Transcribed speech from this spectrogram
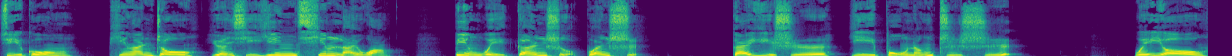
据供平安州原系姻亲来往，并未干涉官事。该御史亦不能指实，唯有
